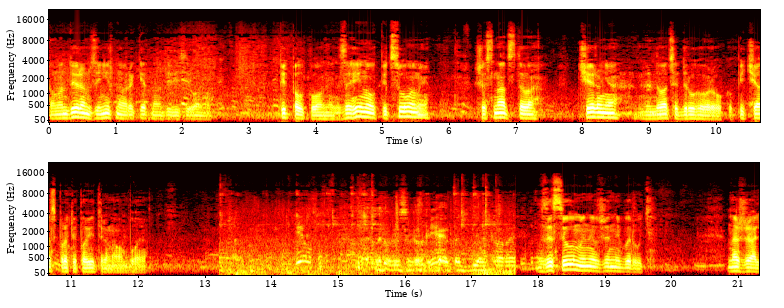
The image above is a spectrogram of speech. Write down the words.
командиром зенитного ракетного дивізіону. Підполковник. Загинув під Сумами 16 червня 22 року під час протиповітряного бою. ЗСУ мене вже не беруть. На жаль.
